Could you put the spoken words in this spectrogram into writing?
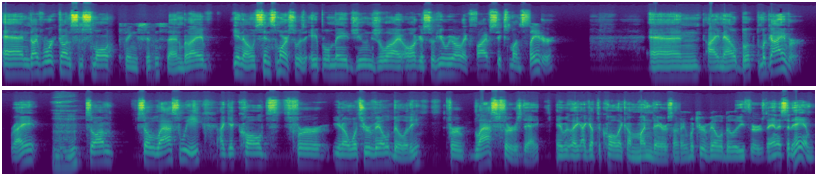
and I've worked on some small things since then. But I've you know, since March, so it was April, May, June, July, August. So here we are, like five, six months later, and I now booked MacGyver, right? Mm-hmm. So I'm so last week I get called for you know what's your availability for last Thursday. It was like I got the call like on Monday or something. What's your availability Thursday? And I said, hey, I'm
